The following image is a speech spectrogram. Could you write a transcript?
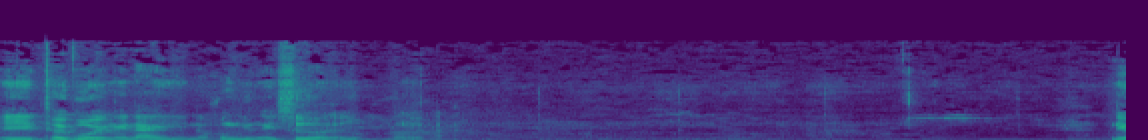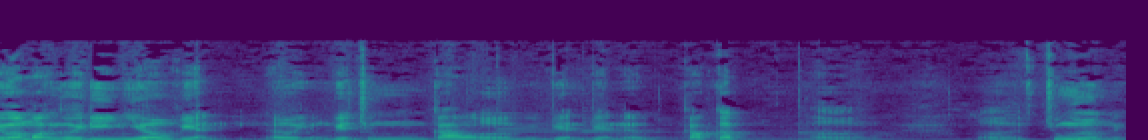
Thì thời buổi ngày nay nó không như ngày xưa nữa rồi mọi người ạ. Nếu mà mọi người đi nhiều viện ở những viện trung cao ở viện viện ở cao cấp ở ở trung ương ấy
